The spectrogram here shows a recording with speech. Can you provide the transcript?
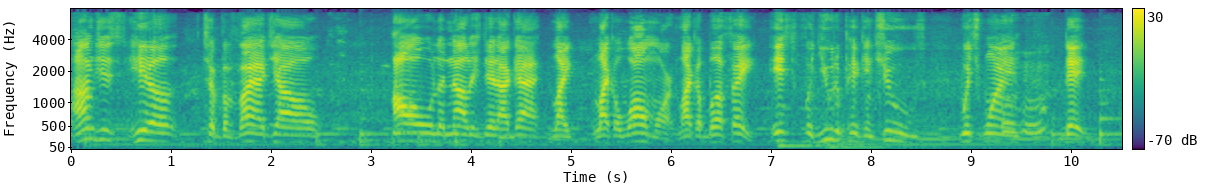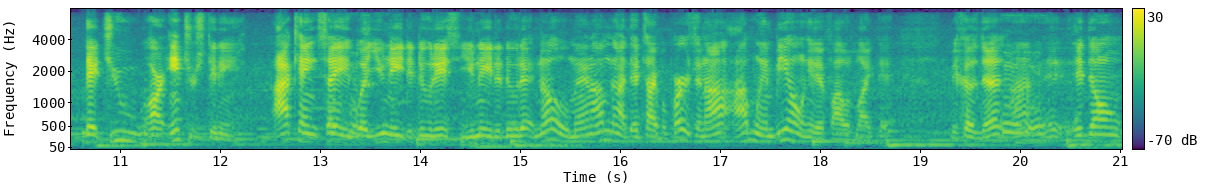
I'm just here to provide y'all all the knowledge that I got, like like a Walmart, like a buffet. It's for you to pick and choose which one Mhm. that that you are interested in. I can't say, Mhm. well, you need to do this, you need to do that. No, man, I'm not that type of person. I, I wouldn't be on here if I was like that, because that I, Mhm. it, it don't.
